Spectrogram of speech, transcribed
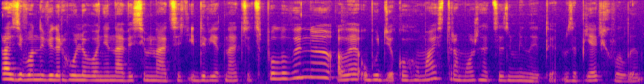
Наразі вони відрегульовані на 18 і 19,5, але у будь-якого майстра можна це змінити за 5 хвилин.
